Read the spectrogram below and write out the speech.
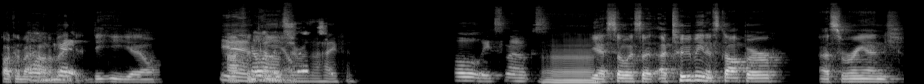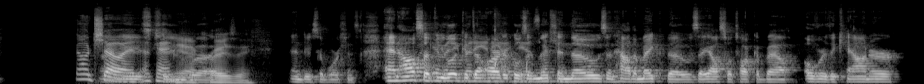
talking about Oh, how to make okay. it. D E L. You Hyphen didn't tell E us M. there was a hyphen. Holy smokes. Uh, Yeah, so it's a, a tubing, a stopper, a syringe, Don't show Uh, it. used Okay. to- yeah, uh, crazy. induce abortions. And also, if you look at the articles that mention those and how to make those, they also talk about over the counter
